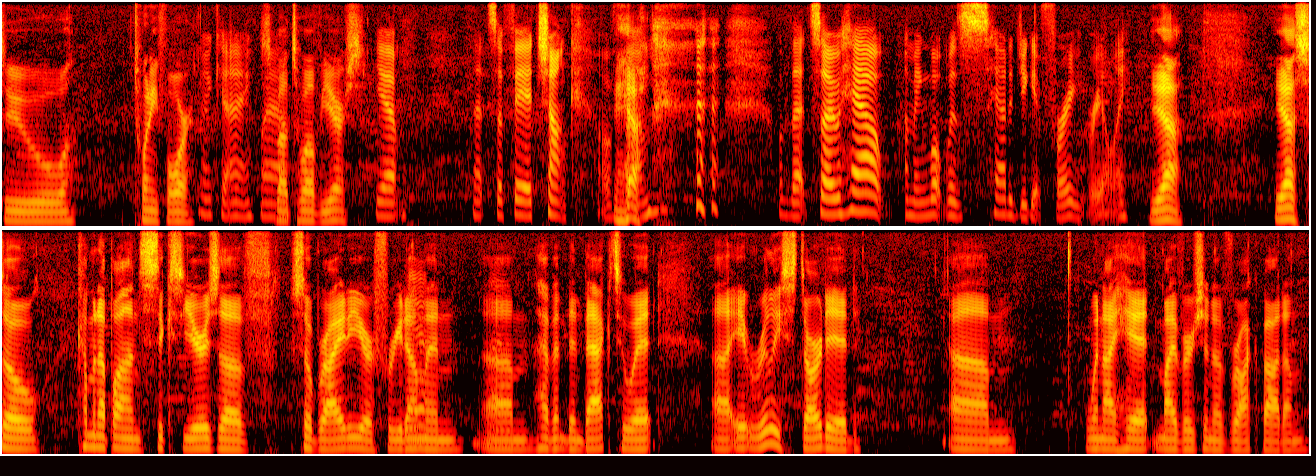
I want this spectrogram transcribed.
to 24. okay. Wow. It's about 12 years. Yep. That's a fair chunk of Yeah. um, of that. So how I mean what was how did you get free really? Yeah, yeah. So coming up on six years of sobriety or freedom, Yeah. and um, haven't been back to it. Uh, it really started um, when I hit my version of rock bottom,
